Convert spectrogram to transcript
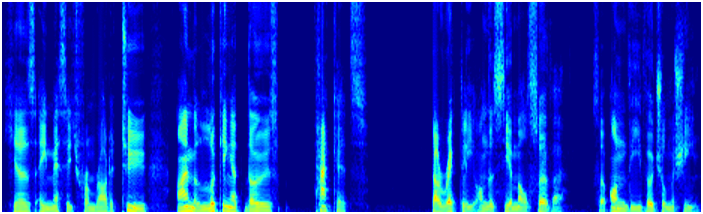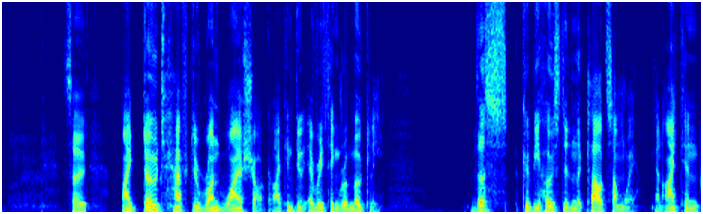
Here's a message from router 2. I'm looking at those packets directly on the CML server, so on the virtual machine. So I don't have to run Wireshark. I can do everything remotely. This could be hosted in the cloud somewhere, and I can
